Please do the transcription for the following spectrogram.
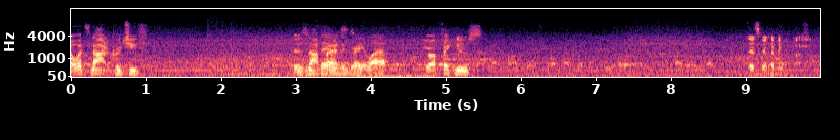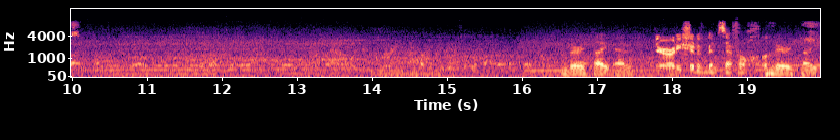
No, it's not, crew chief. It is you not fast. It was a great lap. You are fake news. There's going to be questions. Very tight, Adam. There already should have been several. Very tight.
